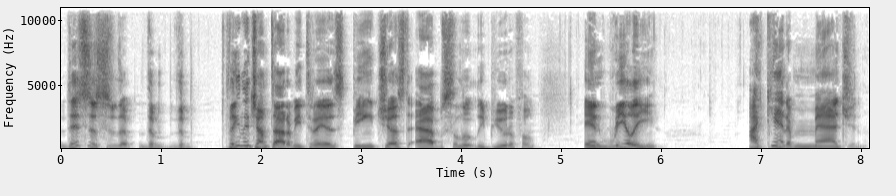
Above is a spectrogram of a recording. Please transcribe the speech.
this is the the the thing that jumped out at me today is being just absolutely beautiful, and really, I can't imagine.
